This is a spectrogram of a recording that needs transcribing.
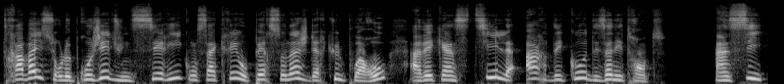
travaillent sur le projet d'une série consacrée au personnage d'Hercule Poirot avec un style art déco des années 30. Ainsi,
